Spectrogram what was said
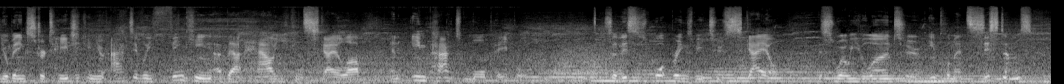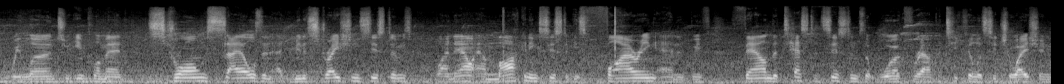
You're being strategic and you're actively thinking about how you can scale up and impact more people. So this is what brings me to scale. This is where we learn to implement systems. We learn to implement strong sales and administration systems. By now, our marketing system is firing and we've found the tested systems that work for our particular situation,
